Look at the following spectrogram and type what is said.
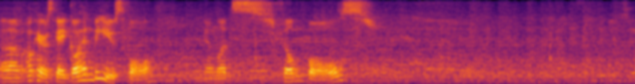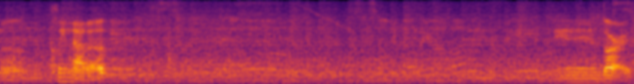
Um, okay, Risque, go ahead and be useful. And let's fill the bowls. Um, clean that up. And alright.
